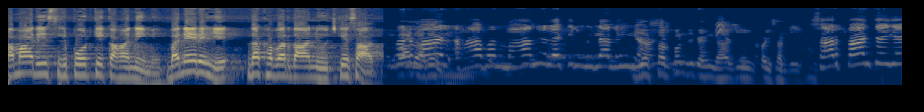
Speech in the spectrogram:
हमारी इस रिपोर्ट की कहानी में। बने रहिए द खबरदार न्यूज़ के साथ। हाँ बनमान है लेकिन मिला नहीं ये सरपंच कहीं पैसा सरपंच ये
